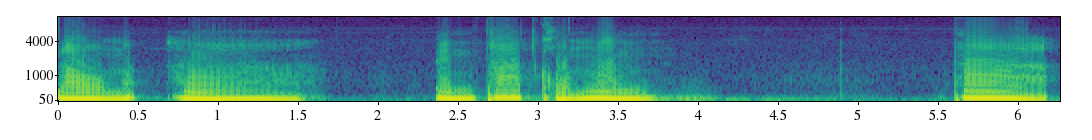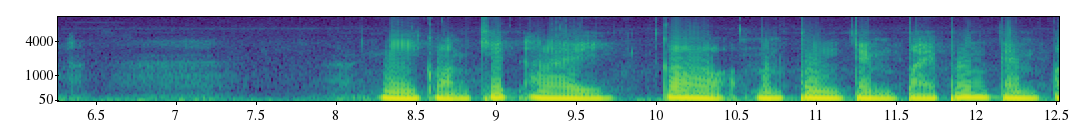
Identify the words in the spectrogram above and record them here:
เราเป็นธาตุของมัน ถ้ามี คิดอะไรก็มันปรุงเต็มไปปรุงเต็มไป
